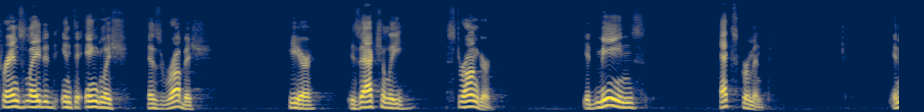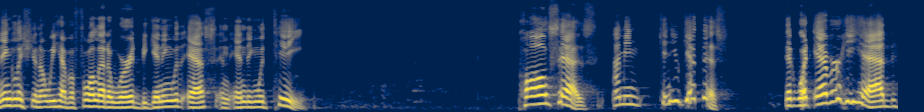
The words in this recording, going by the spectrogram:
translated into English as rubbish here is actually stronger. It means excrement. In English, you know, we have a four letter word beginning with S and ending with T. Paul says, I mean, can you get this? That whatever he had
